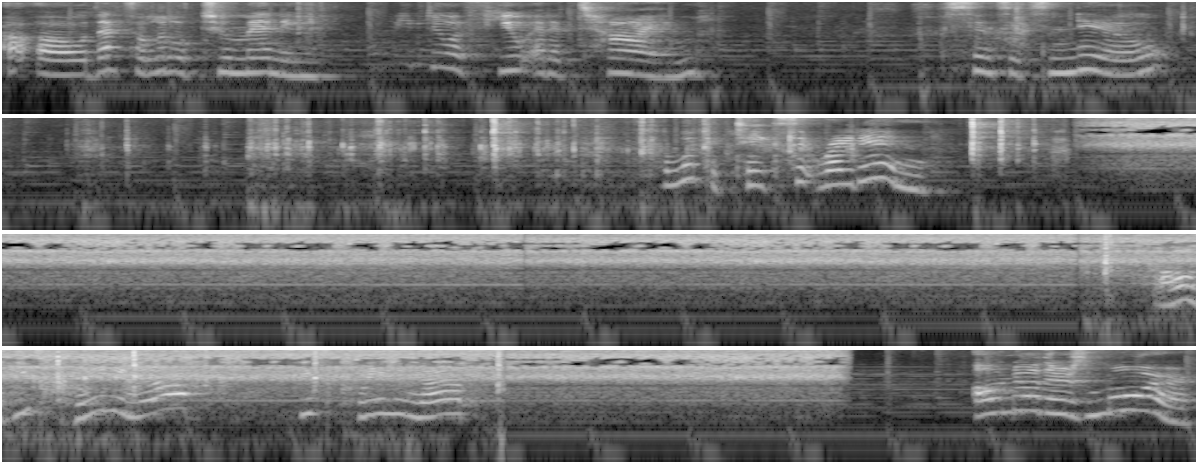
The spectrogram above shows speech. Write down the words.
Uh-oh, that's a little too many. Let me do a few at a time since it's new. Oh, look, it takes it right in. Oh, he's cleaning up. He's cleaning up. Oh no, there's more.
